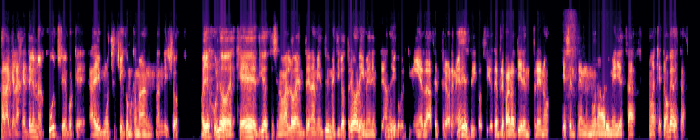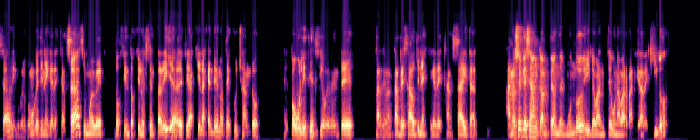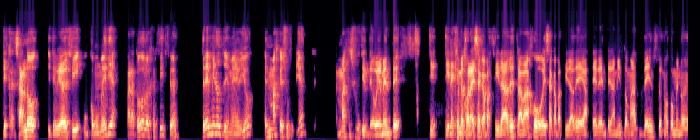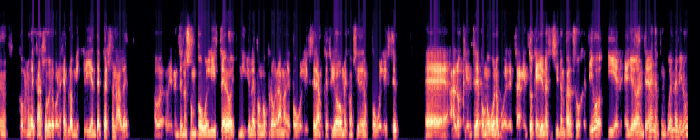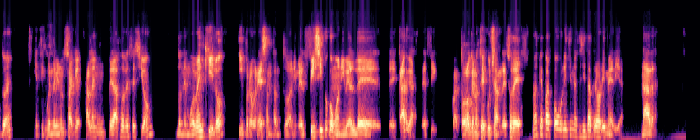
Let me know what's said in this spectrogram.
para, que la gente que nos escuche, porque hay muchos chicos que me han, han dicho, Oye, Julio, es que, tío, es que se me van los entrenamientos y me tiro tres horas y media entrenando. Y digo, ¿qué mierda hace tres horas y media? digo, si yo te preparo a ti el entreno y ese entreno en una hora y media está. No, es que tengo que descansar. Digo, ¿pero cómo que tiene que descansar si mueve 200 kilos en sentadilla? Es decir, aquí la gente que no está escuchando, el powerlifting sí, obviamente, para levantar pesado tienes que descansar y tal. A no ser que sea un campeón del mundo y levante una barbaridad de kilos, descansando, y te voy a decir, como media, para todos los ejercicios, ¿eh? tres minutos y medio es más que suficiente más que suficiente. Obviamente, tienes que mejorar esa capacidad de trabajo o esa capacidad de hacer entrenamiento más denso, ¿no? Con menos, con menos descanso. Pero, por ejemplo, mis clientes personales, obviamente no son powerlifters, ni yo le pongo programa de powerlifter, aunque yo me considero un powerlifter. Eh, a los clientes le pongo, bueno, pues el entrenamiento que ellos necesitan para su objetivo. Y ellos entrenan en 50 minutos, ¿eh? Y en 50 minutos salen un pedazo de sesión donde mueven kilos y progresan tanto a nivel físico como a nivel de, de carga. Es decir, para todo lo que no estoy escuchando, eso de, no es que para el powerlifting necesita tres horas y media, nada.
